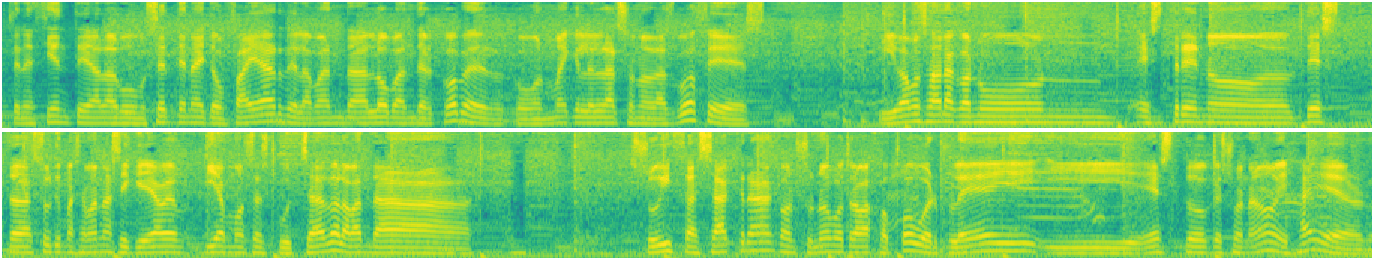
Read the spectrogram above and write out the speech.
Perteneciente al álbum Set the Night on Fire de la banda Love Undercover, con Michael Larson a las voces. Y vamos ahora con un estreno de estas últimas semanas y que ya habíamos escuchado, la banda suiza Chakra con su nuevo trabajo Power Play y esto que suena hoy, Higher.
